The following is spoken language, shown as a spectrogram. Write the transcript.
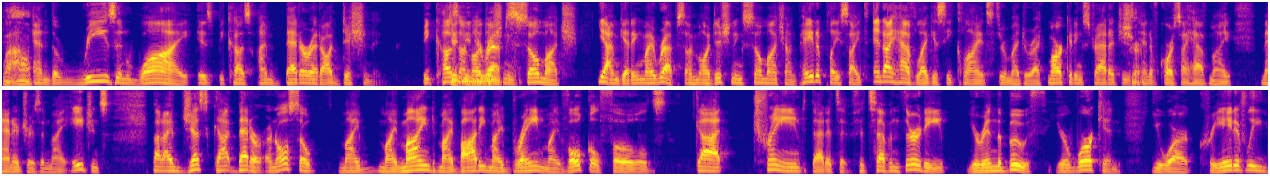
Wow. And the reason why is because I'm better at auditioning. Because Getting I'm auditioning reps. so much. Yeah, I'm getting my reps. I'm auditioning so much on pay to play sites, and I have legacy clients through my direct marketing strategies. Sure. And of course, I have my managers and my agents. But I've just got better. And also, my my mind, my body, my brain, my vocal folds got trained that it's if it's 7:30, you're in the booth, you're working, you are creatively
